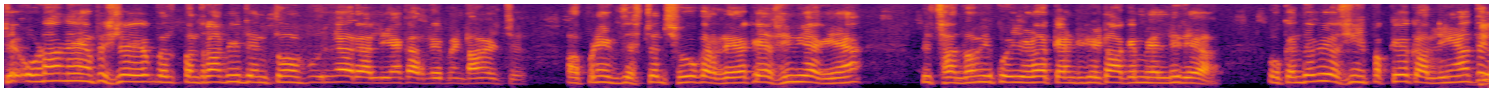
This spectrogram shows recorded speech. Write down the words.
ਤੇ ਉਹਨਾਂ ਨੇ ਪਿਛਲੇ 15-20 ਦਿਨ ਤੋਂ ਪੂਰੀਆਂ ਰੈਲੀਆਂ ਕਰ ਰਹੇ ਪਿੰਡਾਂ ਵਿੱਚ ਆਪਣੀ ਐਗਜ਼ਿਸਟੈਂਸ ਸ਼ੋਅ ਕਰ ਰਹੇ ਆ ਕਿ ਅਸੀਂ ਵੀ ਹੈਗੇ ਆ ਵੀ ਸਾਨੂੰ ਵੀ ਕੋਈ ਜਿਹੜਾ ਕੈਂਡੀਡੇਟ ਆ ਕੇ ਮਿਲ ਨਹੀਂ ਰਿਹਾ ਉਹ ਕਹਿੰਦੇ ਵੀ ਅਸੀਂ ਪੱਕੇ ਅਕਾਲੀ ਆ ਤੇ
